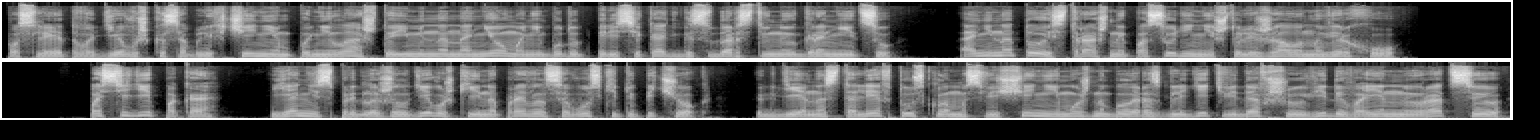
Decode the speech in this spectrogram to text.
После этого девушка с облегчением поняла, что именно на нем они будут пересекать государственную границу, а не на той страшной посудине, что лежала наверху. «Посиди пока», Янис предложил девушке и направился в узкий тупичок, где на столе в тусклом освещении можно было разглядеть видавшую виды военную рацию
